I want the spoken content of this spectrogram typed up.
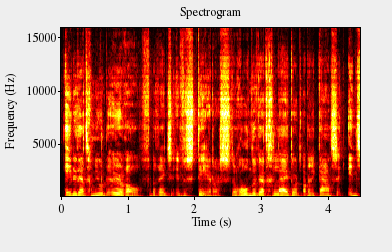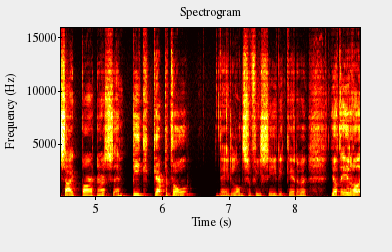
31 miljoen euro voor de reeks investeerders. De ronde werd geleid door het Amerikaanse Insight Partners en Peak Capital. Nederlandse VC, die kennen we. Die had eerder al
